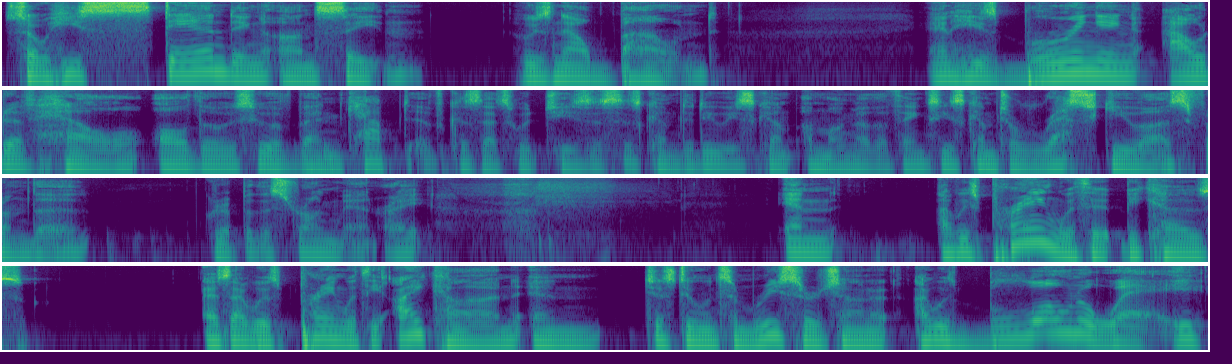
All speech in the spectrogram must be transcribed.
So he's standing on Satan, who's now bound, and he's bringing out of hell all those who have been captive, because that's what Jesus has come to do. He's come, among other things, he's come to rescue us from the grip of the strong man, right? And I was praying with it because as I was praying with the icon and just doing some research on it, I was blown away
